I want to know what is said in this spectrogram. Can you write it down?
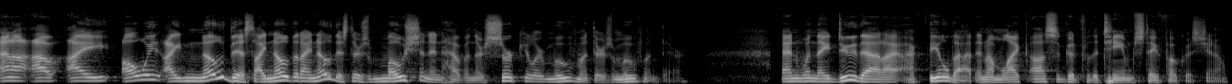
And I, I, I, always, I know this, I know that I know this. There's motion in heaven, there's circular movement, there's movement there. And when they do that, I, I feel that. And I'm like, oh, this is good for the team, stay focused, you know.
